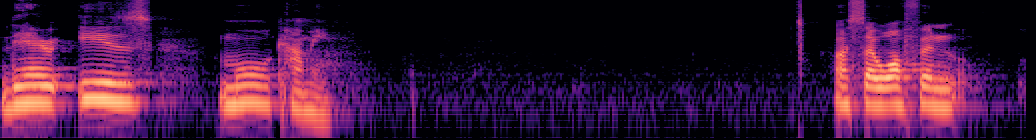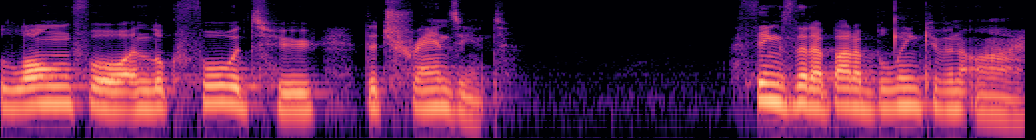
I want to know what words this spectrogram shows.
There is more coming. I so often long for and look forward to the transient. things that are but a blink of an eye.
